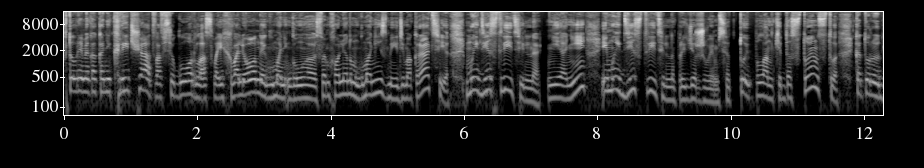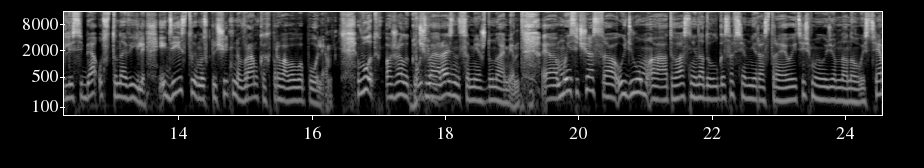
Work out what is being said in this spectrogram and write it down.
в то время как они кричат во все горло о своей хваленной гумани... своем хваленном гуманизме и демократии, мы действительно не они, и мы действительно придерживаемся той планки достоинства, которую для себя установили, и действуем исключительно в рамках правового поля. Вот, пожалуй, ключевая Будем... разница между нами. Э, мы сейчас а, уйдем а, от вас ненадолго совсем совсем не расстраивайтесь, мы уйдем на новости.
